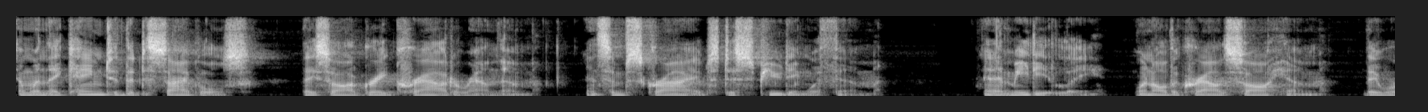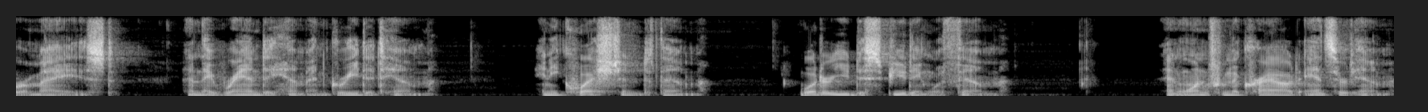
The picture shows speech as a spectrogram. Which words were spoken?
And when they came to the disciples, they saw a great crowd around them, and some scribes disputing with them. And immediately, when all the crowd saw him, they were amazed, and they ran to him and greeted him. And he questioned them, What are you disputing with them? And one from the crowd answered him,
